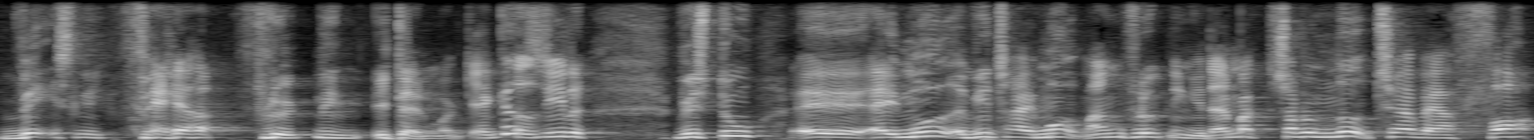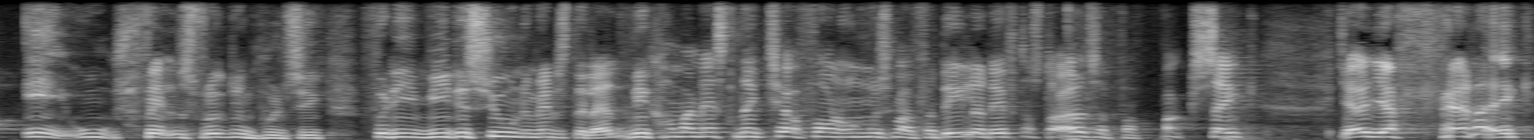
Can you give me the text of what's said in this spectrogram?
væsentligt færre flygtninge i Danmark. Jeg kan sige det. Hvis du øh, er imod, at vi tager imod mange flygtninge i Danmark, så er du nødt til at være for EU's fælles flygtningepolitik. Fordi vi er det syvende mindste land. Vi kommer næsten ikke til at få nogen, hvis man fordeler det efter størrelse. For fuck's sake. Jeg, jeg fatter ikke.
